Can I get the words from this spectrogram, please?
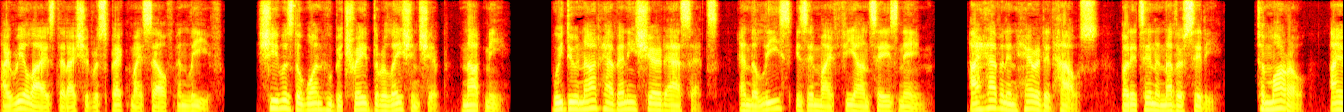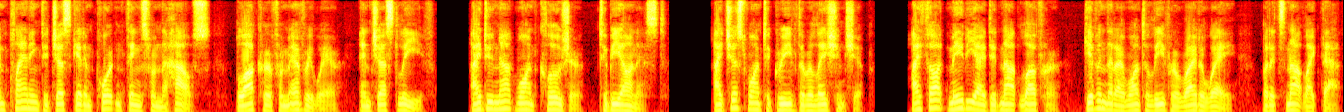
I realized that I should respect myself and leave. She was the one who betrayed the relationship, not me. We do not have any shared assets, and the lease is in my fiancé's name. I have an inherited house, but it's in another city. Tomorrow, I am planning to just get important things from the house, block her from everywhere, and just leave. I do not want closure, to be honest. I just want to grieve the relationship. I thought maybe I did not love her, given that I want to leave her right away, but it's not like that.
